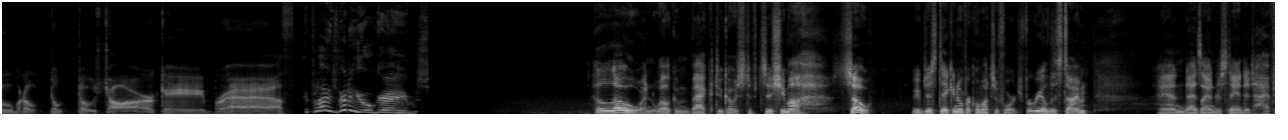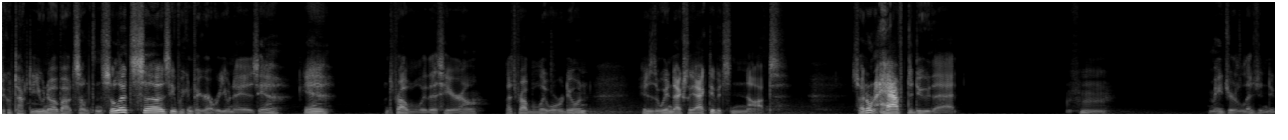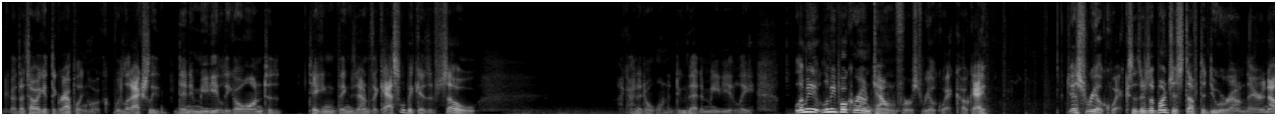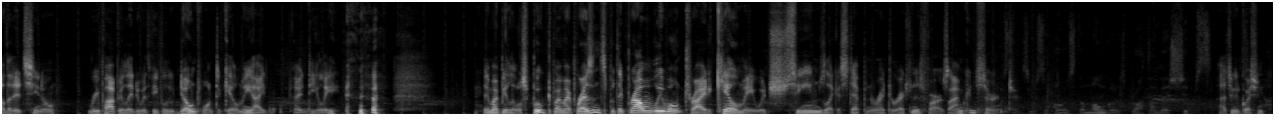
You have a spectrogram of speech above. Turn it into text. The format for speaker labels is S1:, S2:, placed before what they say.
S1: do sharky breath.
S2: He plays video games.
S3: Hello, and welcome back to Ghost of Tsushima. So, we've just taken over Komatsu Forge, for real this time. And as I understand it, I have to go talk to Yuna about something. So let's uh, see if we can figure out where Yuna is, yeah? Yeah? It's probably this here, huh? That's probably what we're doing. Is the wind actually active? It's not. So I don't have to do that. Hmm. Major legend. Uh, that's how I get the grappling hook. Will it actually then immediately go on to taking things down to the castle? Because if so, I kind of don't want to do that immediately. Let me let me poke around town first, real quick, okay? Just real quick, since there's a bunch of stuff to do around there now that it's you know repopulated with people who don't want to kill me. I ideally. They might be a little spooked by my presence, but they probably won't try to kill me, which seems like a step in the right direction as far as I'm concerned.
S4: You suppose the Mongols brought on their ships?
S3: That's a good question.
